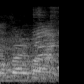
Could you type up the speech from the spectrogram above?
ゃあバイバイ。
